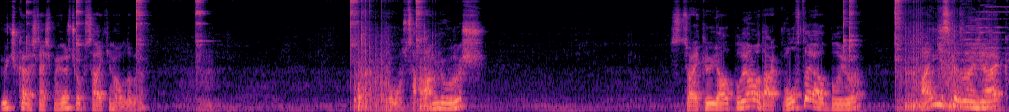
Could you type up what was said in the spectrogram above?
3 karşılaşmaya göre çok sakin oldu bu. Oo, sağlam bir vuruş. Striker yalpalıyor ama Dark Wolf da yalpalıyor. Hangisi kazanacak?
